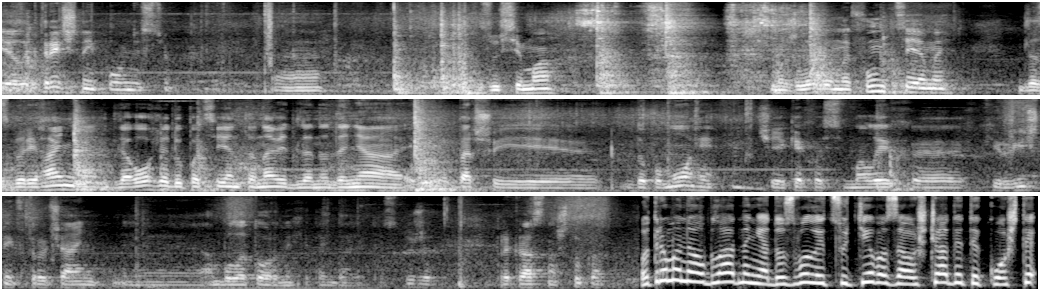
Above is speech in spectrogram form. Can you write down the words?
і електричний повністю. Е, З усіма можливими функціями для зберігання, для огляду пацієнта, навіть для надання першої допомоги чи якихось малих е, хірургічних втручань е, амбулаторних і так далі. Тобто дуже прекрасна штука. Отримане обладнання дозволить суттєво заощадити кошти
